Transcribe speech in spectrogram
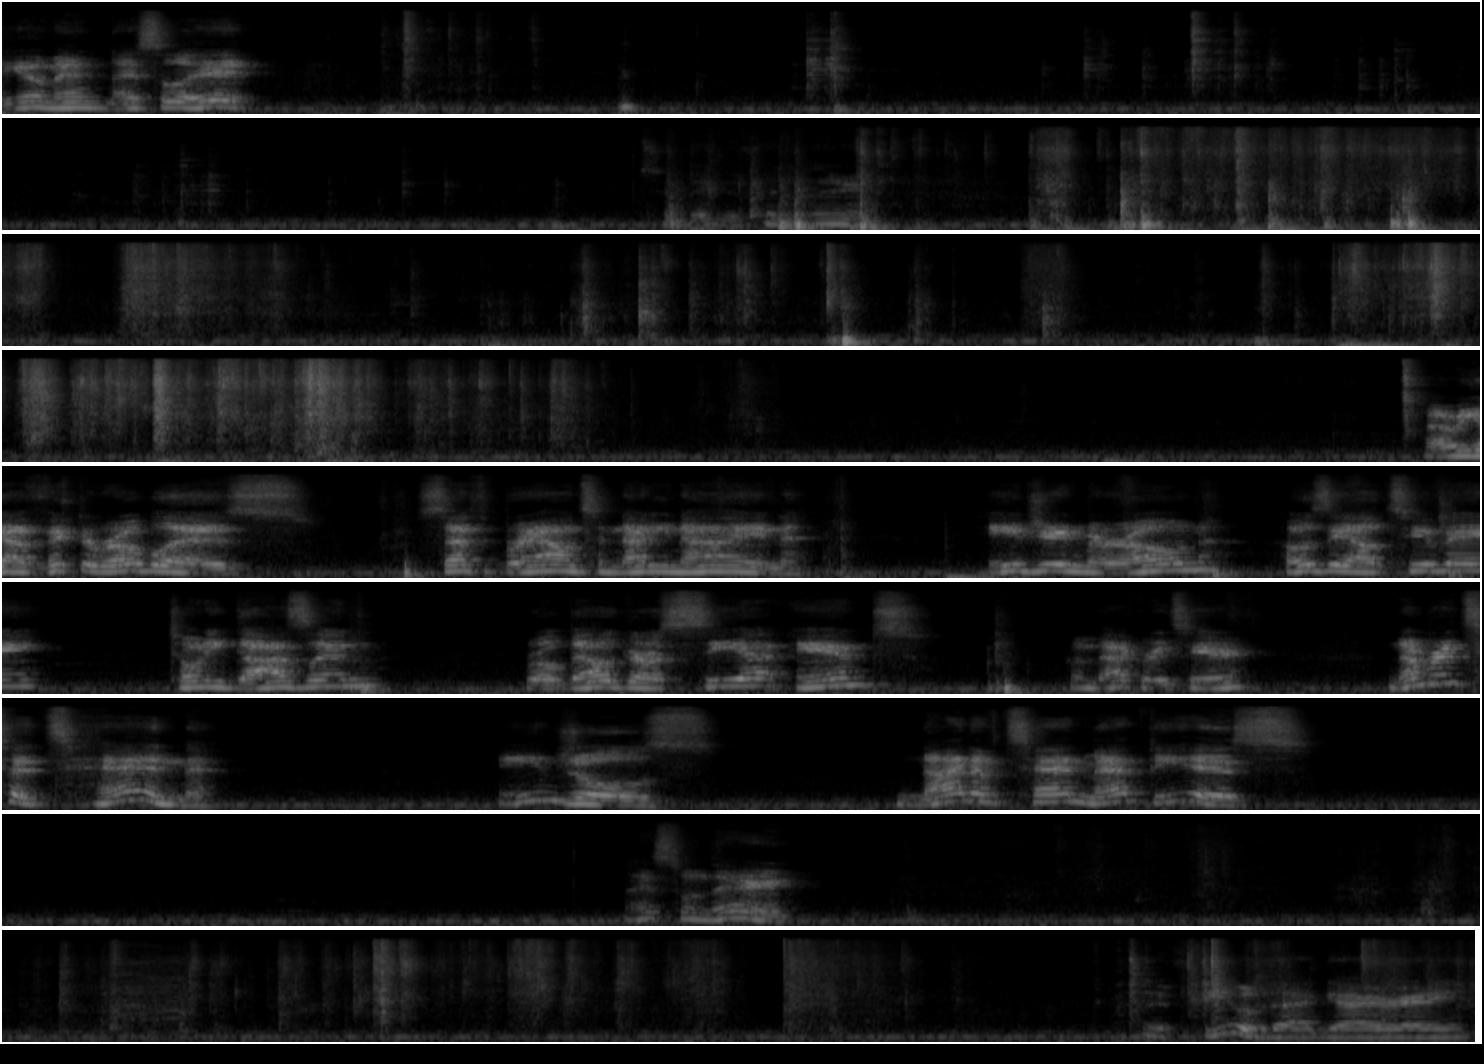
There you go, man. Nice little hit. Too big to fit there. Uh, we got Victor Robles, Seth Brown to 99, Adrian Marone, Jose Altuve, Tony Gonsolin, Robel Garcia, and going backwards here, number to 10, Angels, 9 of 10, Matt Diaz. Nice one there. Few of that guy already.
